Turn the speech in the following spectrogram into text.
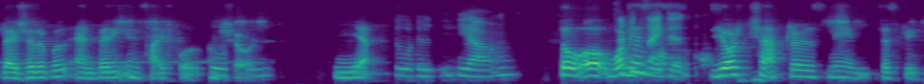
pleasurable and very insightful i'm totally. sure yeah totally yeah so uh, what I'm is excited. your chapter's name just please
